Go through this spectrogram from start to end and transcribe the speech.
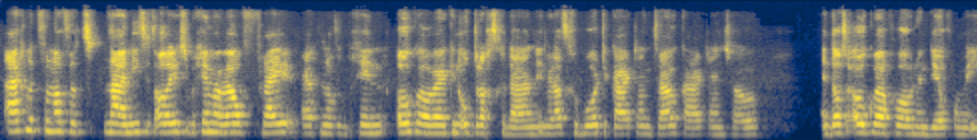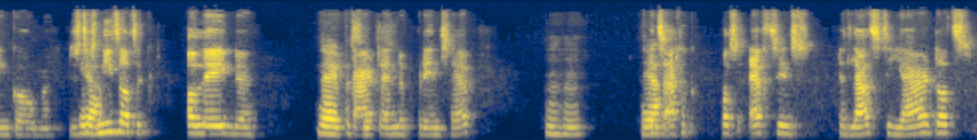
eigenlijk vanaf het, nou niet het allereerste begin, maar wel vrij erg vanaf het begin ook wel werk in opdracht gedaan. Inderdaad, geboortekaarten en trouwkaarten en zo. En dat is ook wel gewoon een deel van mijn inkomen. Dus het is niet dat ik alleen de Nee, kaarten en de prints heb. Mhm. Ja. het is eigenlijk pas echt sinds het laatste jaar dat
